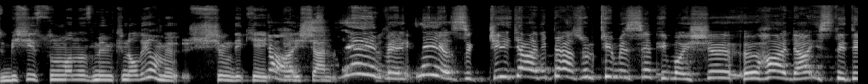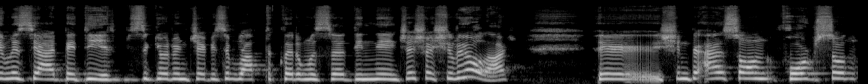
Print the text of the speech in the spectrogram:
bir şey sunmanız mümkün oluyor mu şimdiki Ya, gelişen? Evet ne yazık ki yani biraz ülkemizin imajı e, hala istediğimiz yerde değil. Bizi görünce bizim yaptıklarımızı dinleyince şaşırıyorlar. E, şimdi en son Forbes'un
